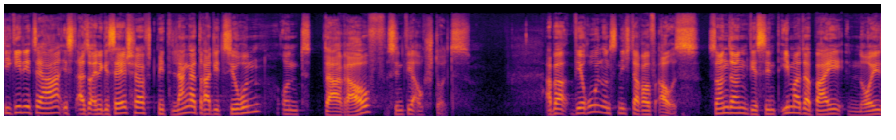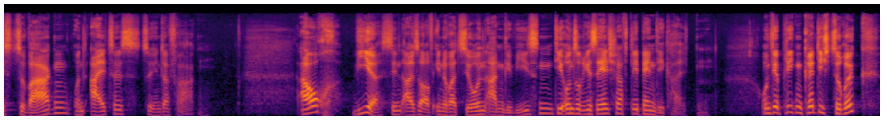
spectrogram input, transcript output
Die GDCH ist also eine Gesellschaft mit langer Tradition und darauf sind wir auch stolz. Aber wir ruhen uns nicht darauf aus, sondern wir sind immer dabei, Neues zu wagen und Altes zu hinterfragen. Auch wir sind also auf Innovationen angewiesen, die unsere Gesellschaft lebendig halten. Und wir blicken kritisch zurück.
